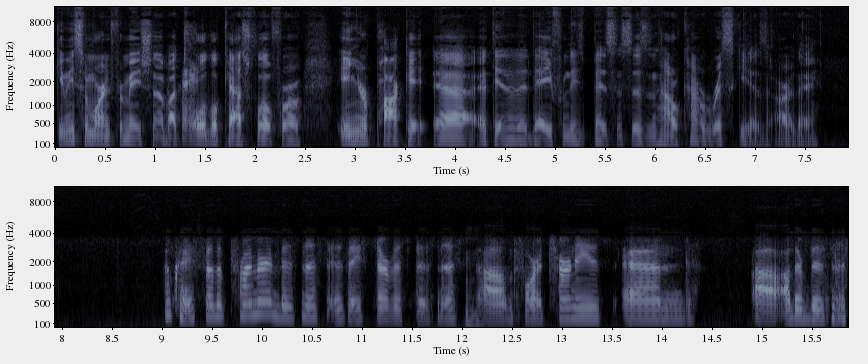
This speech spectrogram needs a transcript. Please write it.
Give me some more information about okay. total cash flow for in your pocket uh, at the end of the day from these businesses, and how kind of risky is are they? Okay, so the primary business is a service business mm-hmm. um, for attorneys and uh, other businesses.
